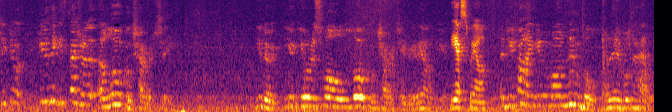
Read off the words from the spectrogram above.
did you, do you think it's better a local charity? You know, you, are a small local charity, really, aren't you? Yes, we are. And do you find you're more nimble and able to help?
